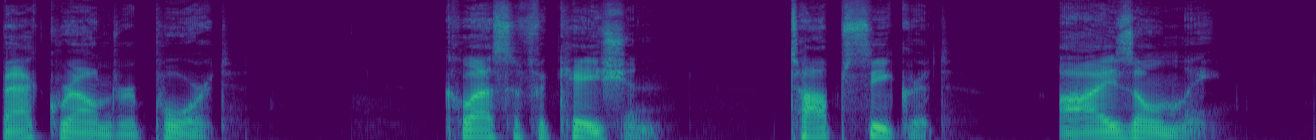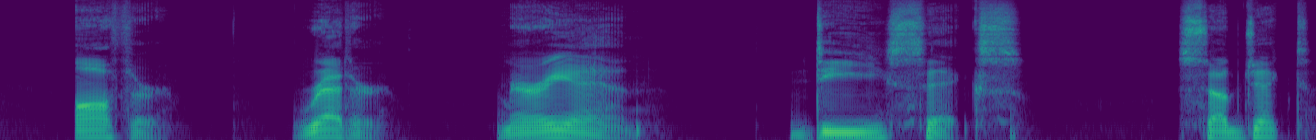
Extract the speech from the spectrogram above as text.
Background Report. Classification Top Secret. Eyes Only. Author Retter Marianne. D6. Subject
